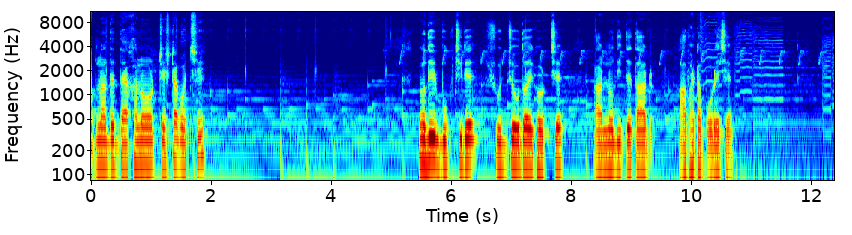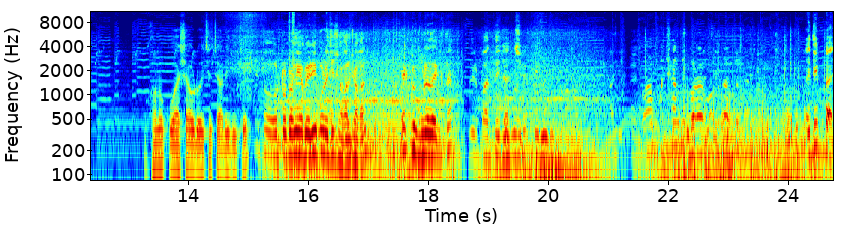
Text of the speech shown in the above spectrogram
আপনাদের দেখানোর চেষ্টা করছি। নদীর বুক চিরে সূর্য উদয় ঘটছে আর নদীতে তার আভাটা পড়েছে। ঘন কুয়াশাও রয়েছে চারিদিকে। তো টোটো নিয়ে বেরিয়ে পড়েছি সকাল সকাল। একটু ঘুরে দেখতে। নদীর পার দিয়ে যাচ্ছি। এই দ্বীপটাই?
